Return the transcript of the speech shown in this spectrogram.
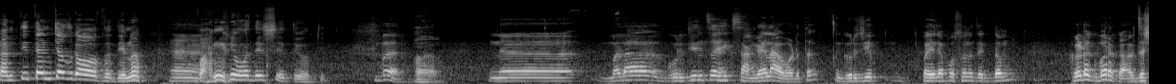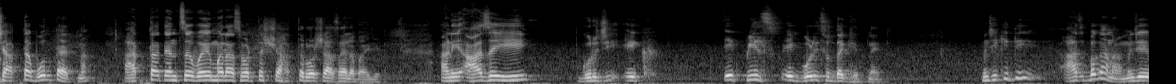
आणि ती त्यांच्याच गावात होती ना. हा. पांगरीमध्ये शेती होती. बर. हा. न- मला गुरुजींचं एक सांगायला आवडतं. गुरुजी पहिल्यापासूनच एकदम कडक बरं का. जसे आत्ता बोलत आहेत ना आत्ता त्यांचं वय मला असं वाटतं शहात्तर वर्ष असायला पाहिजे. आणि आजही गुरुजी एक एक पिल्स एक गोळीसुद्धा घेत नाहीत. म्हणजे किती आज बघा ना म्हणजे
